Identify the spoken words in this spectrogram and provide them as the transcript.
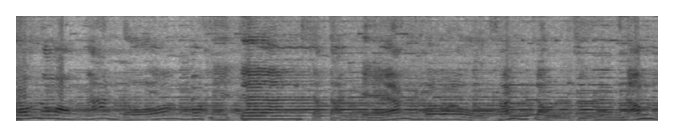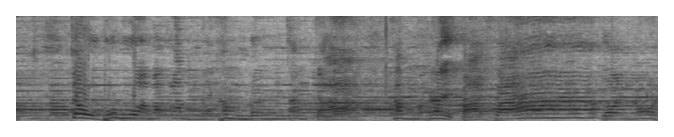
ของน้องงานดองบ่ให้ แตงจะตังแดงเบาขันเจ้าสิอยู่น้ำเจ้าผู้หัวมักล่ำในคำเบิ่งทั้งกาคำมันให้ป่าฟ้า บอนโน่น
